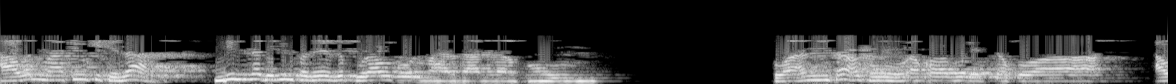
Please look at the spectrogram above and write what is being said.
خاون ماتیو کی سزا نیم نه د نیم په ځای زه پورا وکول مهر تا نه درکوم وان تعفو اقرب للتقوى او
